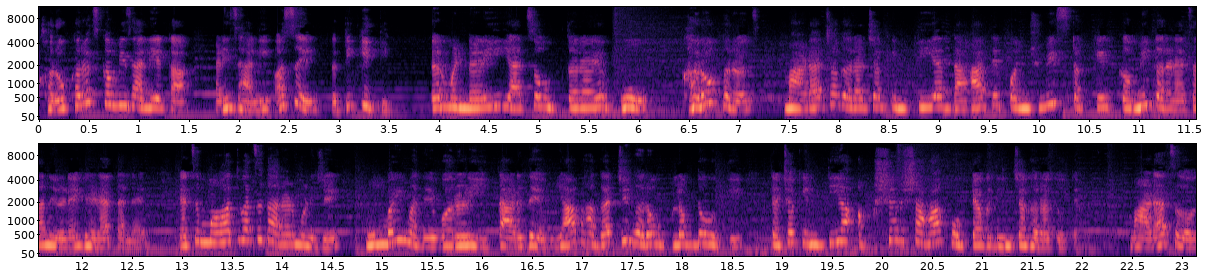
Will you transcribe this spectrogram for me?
खरोखरच कमी झालीये का? आणि झाली असेल तर ती किती? तर मंडळी याचं उत्तर आहे हो खरोखरच म्हाडाच्या घराच्या किमती या दहा ते पंचवीस टक्के कमी करण्याचा निर्णय घेण्यात आलाय. याचं महत्वाचं कारण म्हणजे मुंबईमध्ये वरळी ताडदेव या भागात जी घरं उपलब्ध होती त्याच्या किमती या अक्षरशः कोट्यावधींच्या घरात होत्या. म्हाडाचं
